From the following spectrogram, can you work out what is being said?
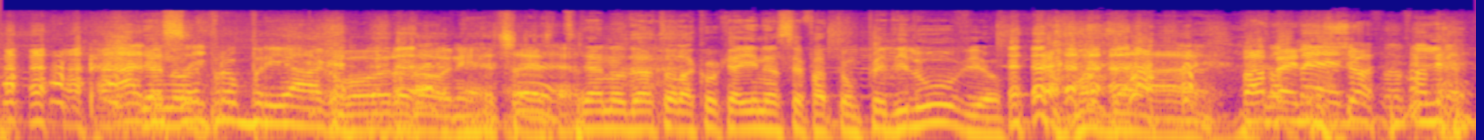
È hanno- sempre ubriaco, povero Tony, eh, certo. Gli hanno dato la cocaina e si è fatto un pediluvio. Gli Ma dai. Va bene, bene, cioè, va le,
